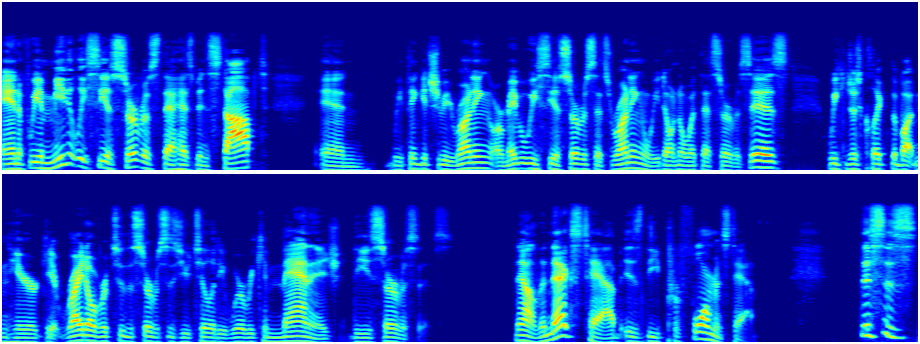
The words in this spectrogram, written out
and if we immediately see a service that has been stopped and we think it should be running, or maybe we see a service that's running and we don't know what that service is, we can just click the button here, get right over to the services utility where we can manage these services. Now, the next tab is the performance tab. This is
